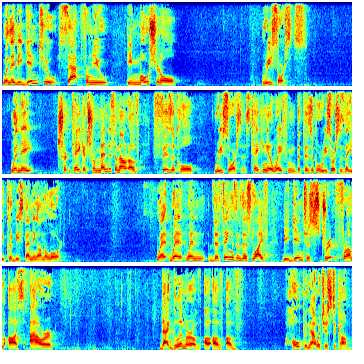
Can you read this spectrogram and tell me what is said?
when they begin to sap from you emotional resources, when they tr- take a tremendous amount of physical resources, taking it away from the physical resources that you could be spending on the Lord, when, when, when the things of this life begin to strip from us our that glimmer of, of, of hope in that which is to come,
